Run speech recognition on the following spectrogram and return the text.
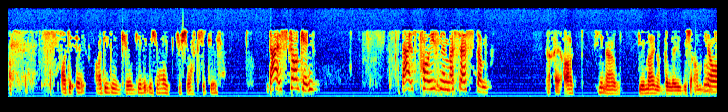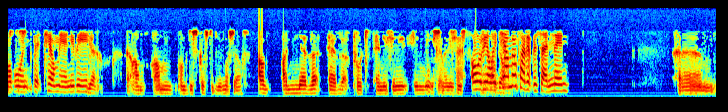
I did uh, I didn't drug it. It was like just laxative. That's drugging. That's poisoning my system. I, I you know, you may not believe this. I'm, I'm No, I won't. But tell me anyway. Yeah, I'm I'm I'm disgusted with myself. I'm, I never ever put anything in with the smoothies. Oh, really? I don't- Tell me what it was in then. Um,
